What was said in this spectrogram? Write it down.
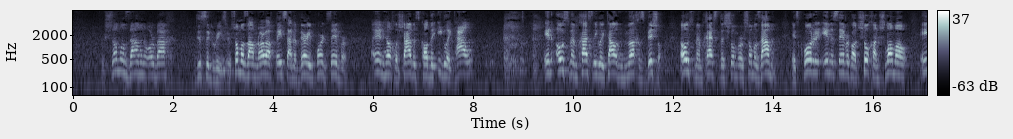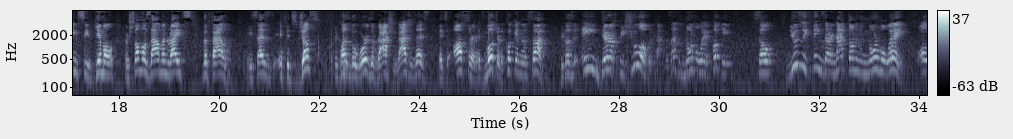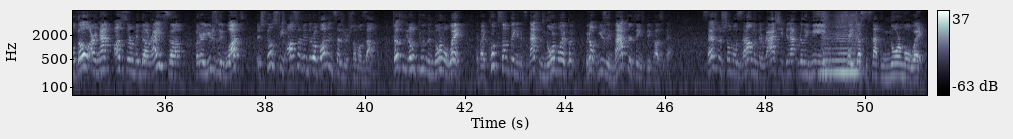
Shlomo Zalman Auerbach disagrees. Shlomo Zalman Auerbach, based on a very important sefer in Hilchot Shabbos called the Iglei Tal, in Os Mem Ches Iglei Tal and Melechus Bishul. Os Mem Ches, the Shlomo, Zalman, is quoted in a sefer called Shulchan Shlomo in Siv Gimel, where Shlomo Zalman writes the following. He says, if it's just because of the words of Rashi, Rashi says it's usr, it's mutter to cook in the sun, because ain't derech bishul bekach. It's not the normal way of cooking. So usually things that are not done in the normal way, although are not usr midaraisa, but are usually what? There still should be asr midrabanan, says Rosh Zam. Just because you don't do it in the normal way. If I cook something and it's not the normal way of cooking, we don't usually matter things because of that. Says Rosh Zalman that Rashi did not really mean to say just it's not the normal way.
